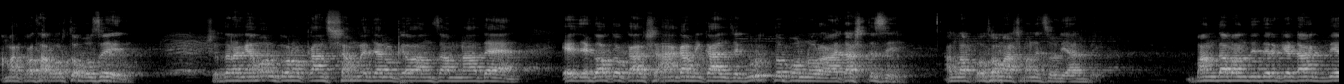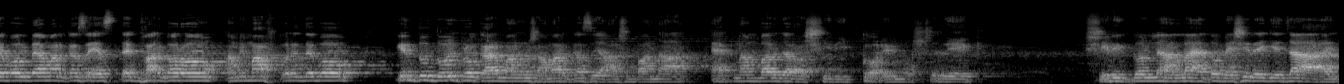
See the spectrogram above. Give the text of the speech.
আমার কথার অর্থ বোঝেন? সুতরাং এমন কোন কাজ সামনে যেন কেউ আঞ্জাম না দেন। এই যে গতকাল আগামীকাল যে গুরুত্বপূর্ণ রাত আসতেছে, আল্লাহ প্রথম আসমানে চলে আসবে। বান্দা বান্দিদেরকে ডাক দিয়ে বলবে, আমার কাছে ইস্তেগফার করো, আমি মাফ করে দেব। কিন্তু দুই প্রকার মানুষ আমার কাছে আসবা না। এক নাম্বার যারা শিরিক করে, মুশরিক। শিরিক করলে আল্লাহ এত বেশি রেগে যায়।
